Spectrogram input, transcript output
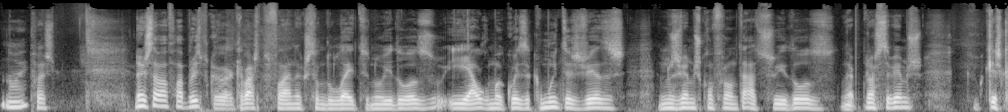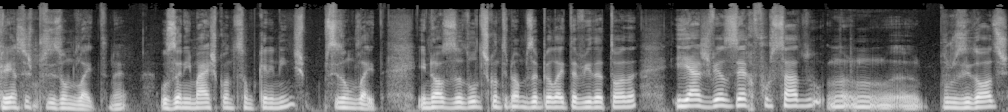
não é? Pois. Não, eu estava a falar por isso, porque acabaste por falar na questão do leite no idoso e é alguma coisa que muitas vezes nos vemos confrontados, o idoso, é? porque nós sabemos que as crianças precisam de leite, não é? Os animais, quando são pequenininhos, precisam de leite. E nós, os adultos, continuamos a beber leite a vida toda e às vezes é reforçado por os idosos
